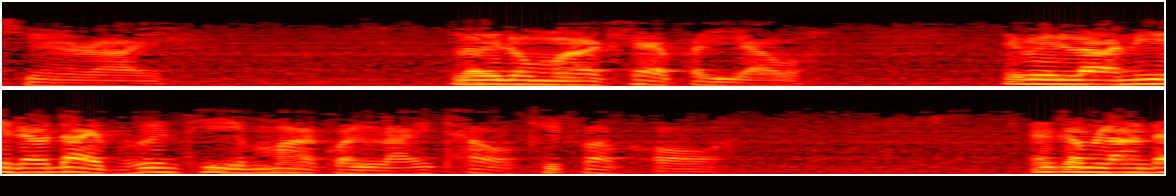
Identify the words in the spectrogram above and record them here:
เชียงราย เลยลงมาแค่พะเยาในเวลานี้เราได้พื้นที่มากกว่าหลายเท่าคิดว่าพอและกำลังท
